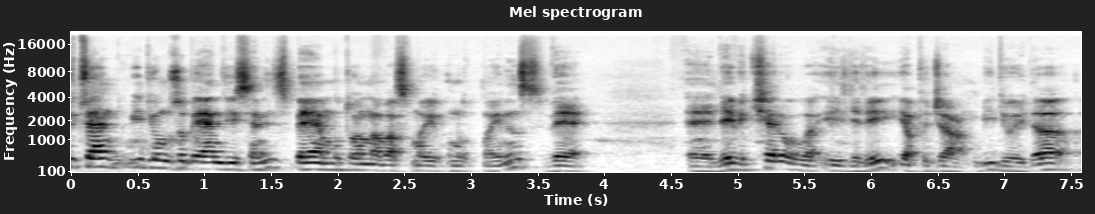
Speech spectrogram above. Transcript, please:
Lütfen videomuzu beğendiyseniz beğen butonuna basmayı unutmayınız ve e, Levi Carroll'la ilgili yapacağım videoyu da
